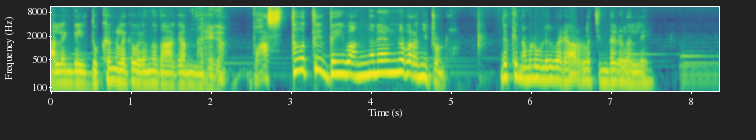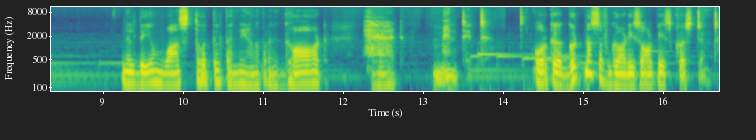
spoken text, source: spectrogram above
അല്ലെങ്കിൽ ദുഃഖങ്ങളൊക്കെ വരുന്നതാകാം. നരകം. വാസ്തവത്തിൽ ദൈവം അങ്ങനെ അങ്ങ് പറഞ്ഞിട്ടുണ്ടോ? ഇതൊക്കെ നമ്മുടെ ഉള്ളിൽ വരാറുള്ള ചിന്തകളല്ലേ? എന്നാൽ ദൈവം വാസ്തവത്തിൽ തന്നെയാണ് പറയുന്നത് ഗോഡ് ഹാഡ് മെന്റ് ഇറ്റ് ഓർക്ക് goodness of God is always questioned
